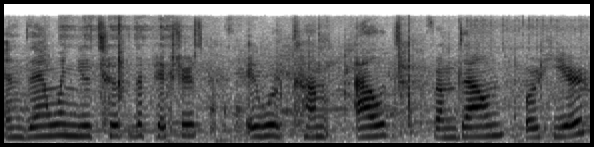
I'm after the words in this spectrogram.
and then when you took the pictures, it would come out from down or here.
